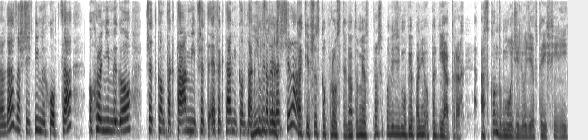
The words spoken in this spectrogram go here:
Prawda? Zaszczepimy chłopca, ochronimy go przed kontaktami, przed efektami kontaktów Niby za to jest 15 lat. takie wszystko proste, natomiast proszę powiedzieć, mówię pani o pediatrach. A skąd młodzi ludzie w tej chwili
